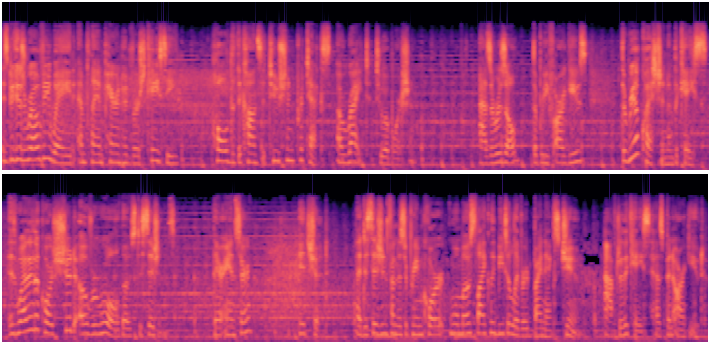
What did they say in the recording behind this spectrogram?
is because Roe v. Wade and Planned Parenthood v. Casey hold that the Constitution protects a right to abortion. As a result, the brief argues, the real question of the case is whether the court should overrule those decisions. Their answer? It should. A decision from the Supreme Court will most likely be delivered by next June, after the case has been argued.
